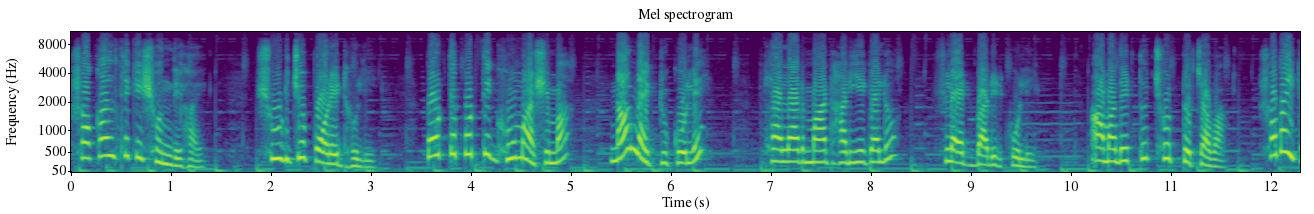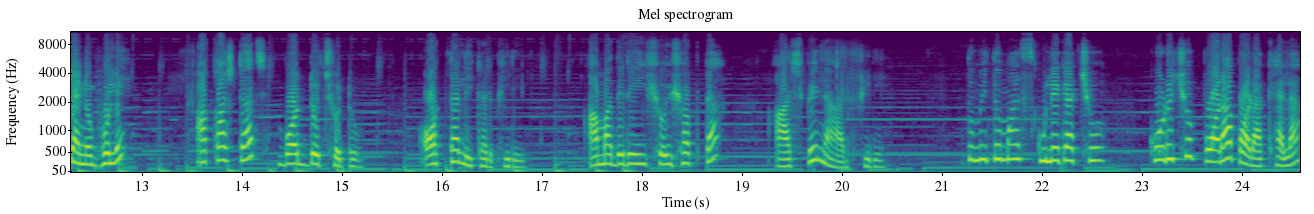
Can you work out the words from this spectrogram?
সকাল থেকে সন্ধে হয়, সূর্য পরে ঢলে। পড়তে পড়তে ঘুম আসে মা, নাও না একটু কোলে। খেলার মাঠ হারিয়ে গেল, ফ্ল্যাট বাড়ির কোলে। আমাদের তো ছোট্ট চাওয়া, সবাই কেন ভোলে? আকাশটা আজ বড্ড ছোট, অট্টালিকার ভিড়ে। আমাদের এই শৈশবটা আসবে না আর ফিরে। তুমি তোমার স্কুলে গেছো, করেছ পড়া পড়া খেলা।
